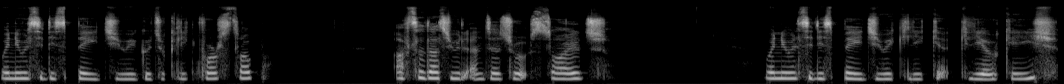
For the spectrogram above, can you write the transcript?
When you will see this page, you will go to click for stop. After that, you will enter to storage. When you will see this page, you will click clear cache.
